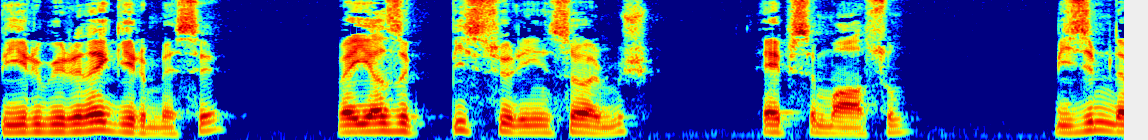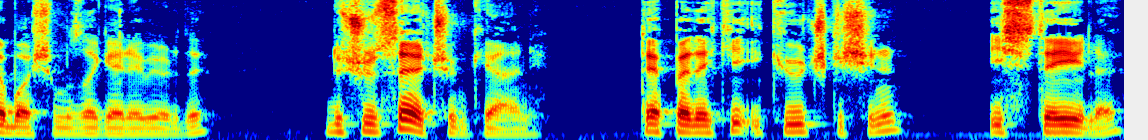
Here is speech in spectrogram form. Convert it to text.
birbirine girmesi ve yazık bir sürü insan ölmüş. Hepsi masum. Bizim de başımıza gelebilirdi. Düşünsene çünkü yani. Tepedeki 2-3 kişinin isteğiyle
